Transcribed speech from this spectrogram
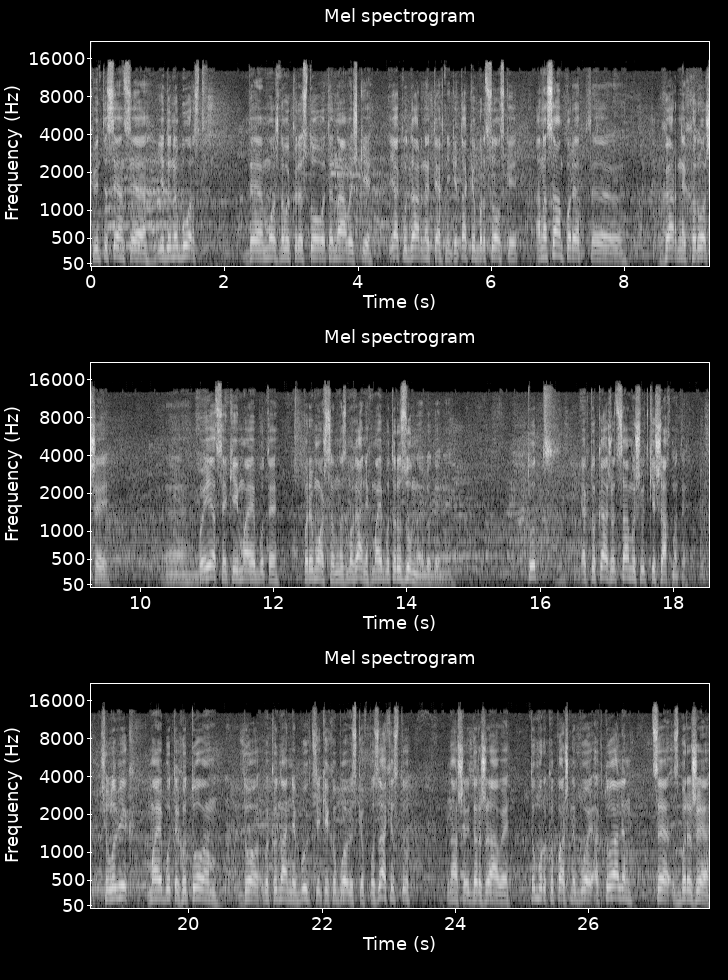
квінтесенція єдиноборств, де можна використовувати навички як ударної техніки, так і борцовської. А насамперед е, гарний, хороший е, боєць, який має бути переможцем на змаганнях, має бути розумною людиною. Тут, як то кажуть, саме швидкі шахмати. Чоловік має бути готовим до виконання будь-яких обов'язків по захисту нашої держави. Тому рукопашний бой актуален. Це збереже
